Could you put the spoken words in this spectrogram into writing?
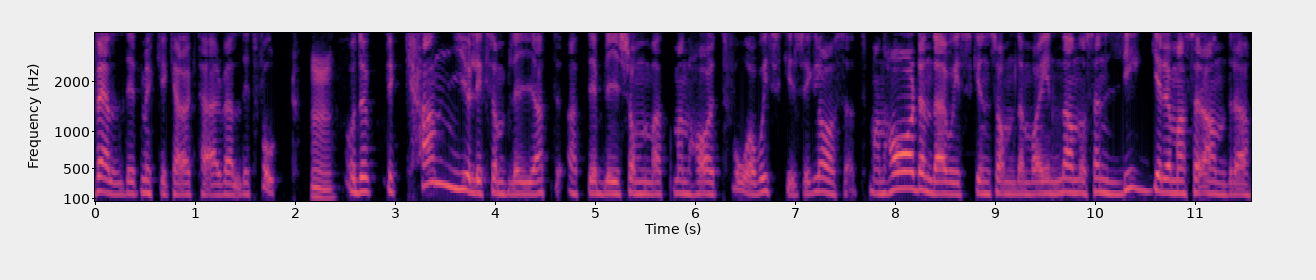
väldigt mycket karaktär väldigt fort. Mm. Och det, det kan ju liksom bli att, att det blir som att man har två whiskys i glaset. Man har den där whiskyn som den var innan och sen ligger det massor andra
